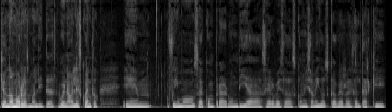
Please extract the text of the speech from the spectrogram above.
¿Qué onda, morras malditas? Bueno, les cuento. Em, fuimos a comprar un día cervezas con mis amigos. Cabe resaltar que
